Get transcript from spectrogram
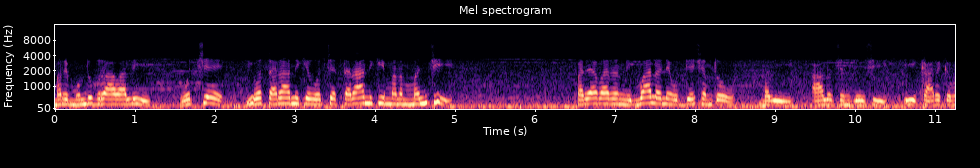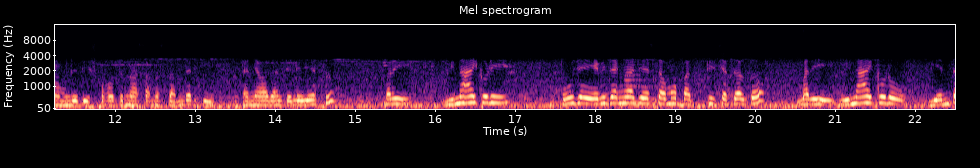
మరి ముందుకు రావాలి. వచ్చే యువతరానికి వచ్చే తరానికి మనం మంచి పర్యావరణాన్ని ఇవ్వాలనే ఉద్దేశంతో మరి ఆలోచన చేసి ఈ కార్యక్రమం ముందు తీసుకుపోతున్న సంస్థ అందరికీ ధన్యవాదాలు తెలియజేస్తూ. మరి వినాయకుడి పూజ ఏ విధంగా చేస్తామో భక్తి శ్రద్ధలతో మరి వినాయకుడు ఎంత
